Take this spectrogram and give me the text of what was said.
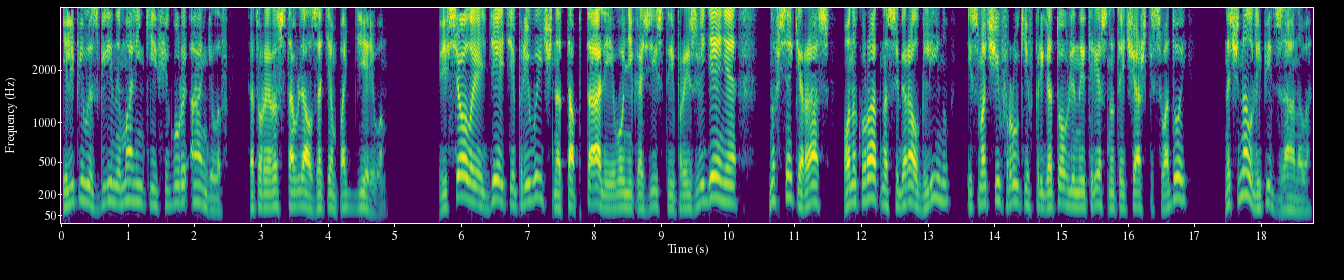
и лепил из глины маленькие фигуры ангелов, которые расставлял затем под деревом. Веселые дети привычно топтали его неказистые произведения, но всякий раз он аккуратно собирал глину и, смочив руки в приготовленной треснутой чашке с водой, начинал лепить заново.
